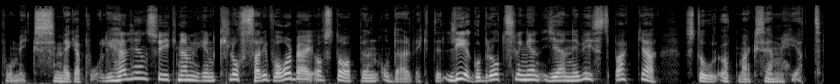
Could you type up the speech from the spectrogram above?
på Mix Megapol. I helgen så gick nämligen klossar i Varberg av stapeln och där väckte legobrottslingen Jenny Wistbacka stor uppmärksamhet.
